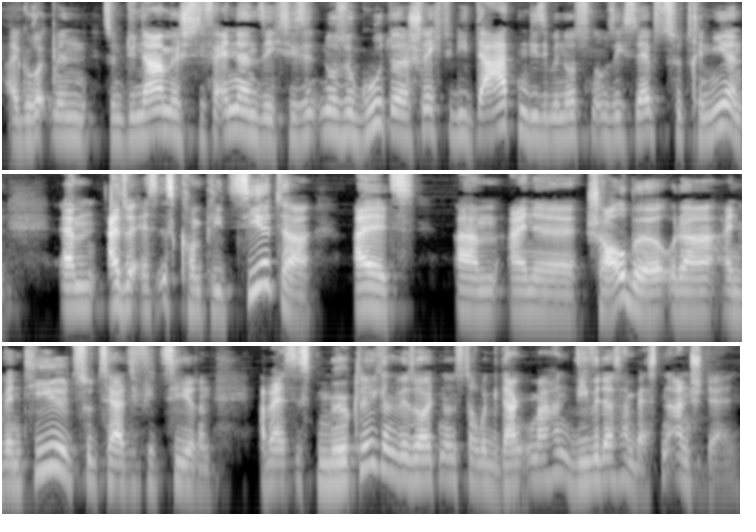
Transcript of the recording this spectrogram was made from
Algorithmen sind dynamisch, sie verändern sich, sie sind nur so gut oder schlecht wie die Daten, die sie benutzen, um sich selbst zu trainieren. Ähm, also es ist komplizierter als ähm, eine Schraube oder ein Ventil zu zertifizieren. Aber es ist möglich und wir sollten uns darüber Gedanken machen, wie wir das am besten anstellen.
